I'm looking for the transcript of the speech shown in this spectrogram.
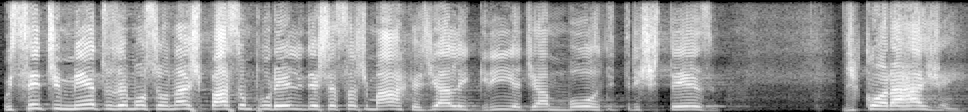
os sentimentos emocionais passam por ele e deixam essas marcas de alegria, de amor, de tristeza, de coragem.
